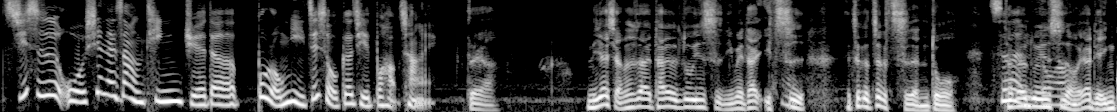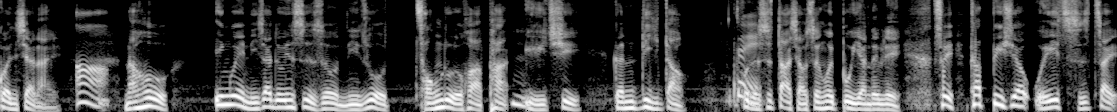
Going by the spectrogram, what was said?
其实我现在这样听，觉得不容易。这首歌其实不好唱、哎，对啊，你要想的是在他的录音室里面，他一次、这个这个词很多，他在录音室哦要连贯下来，哦，然后因为你在录音室的时候，你如果重录的话，怕语气跟力道。对。或者是大小声会不一样，对不对？所以他必须要维持在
